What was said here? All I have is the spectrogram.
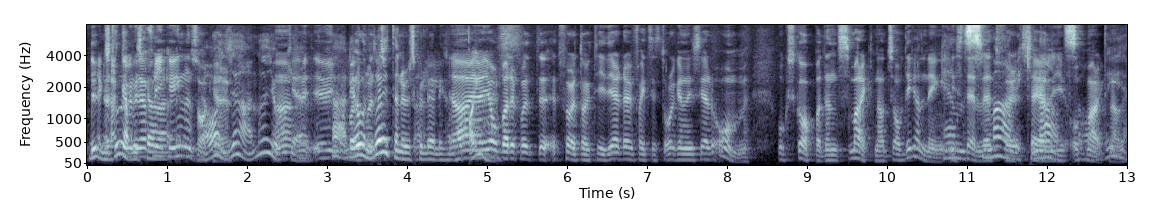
Du, jag skulle vilja ska... flika in en sak Ja, gärna Jocke. Ja, jag, jag undrar lite när du skulle liksom Ja, jag jobbade på ett, ett, företag tidigare där vi faktiskt organiserade om och skapade en marknadsavdelning en istället för sälj och marknad.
